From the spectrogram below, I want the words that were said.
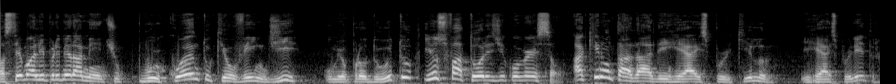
nós temos ali primeiramente o por quanto que eu vendi o meu produto e os fatores de conversão. Aqui não está dado em reais por quilo, e reais por litro,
